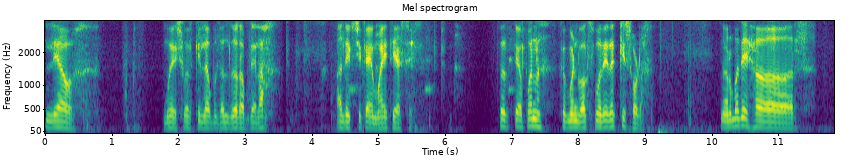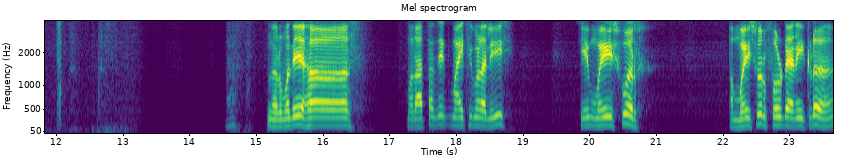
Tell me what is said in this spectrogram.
लिहावं. महेश्वर किल्ल्याबद्दल जर आपल्याला अधिकची काही माहिती असेल तर ते आपण कमेंट बॉक्समध्ये नक्की सोडा. नर्मदे हर. नर्मदे हर. मला आताच एक माहिती मिळाली. की महेश्वर हा महेश्वर फोर्ट आहे आणि इकडं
